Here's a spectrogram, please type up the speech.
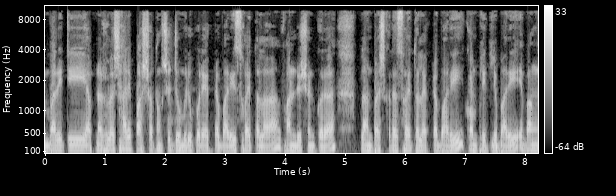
বাড়িটি আপনার হলো সাড়ে পাঁচ শতাংশ জমির উপরে একটা বাড়ি, ছয়তলা ফাউন্ডেশন করা প্ল্যান পাস করা, ছয়তলা একটা বাড়ি কমপ্লিটলি বাড়ি এবং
